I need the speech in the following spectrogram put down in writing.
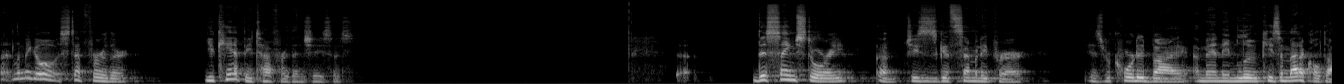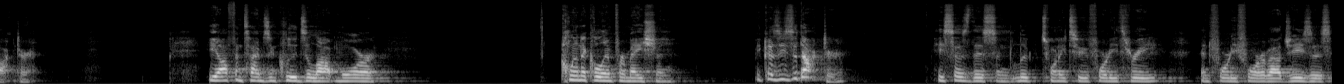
Uh, let me go a step further. You can't be tougher than Jesus. Uh, this same story of Jesus' Gethsemane prayer is recorded by a man named Luke. He's a medical doctor. He oftentimes includes a lot more clinical information because he's a doctor. He says this in Luke 22, 43 and 44 about Jesus.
